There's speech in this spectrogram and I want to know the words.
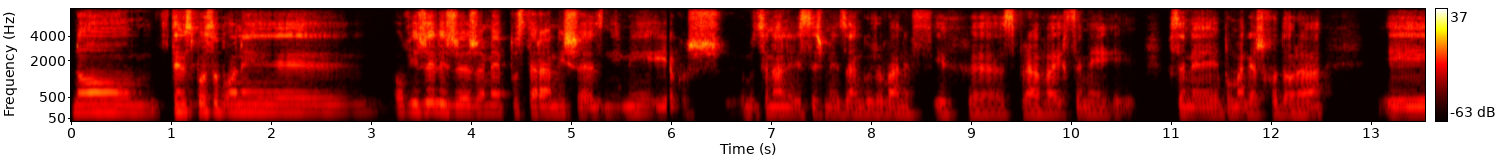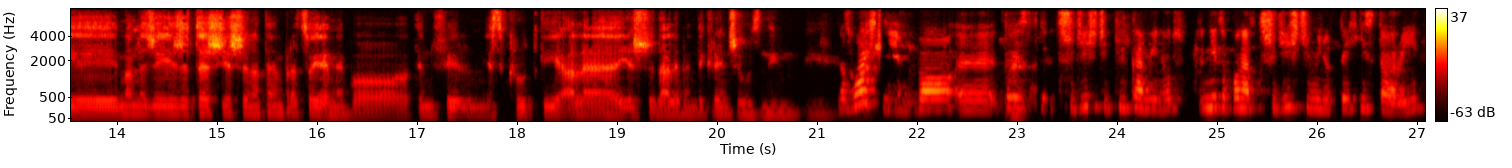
no, w ten sposób oni uwierzyli, że, że my postaramy się z nimi i jakoś emocjonalnie jesteśmy zaangażowani w ich e, sprawę i chcemy, chcemy pomagać Chodora. I mam nadzieję, że też jeszcze na tym pracujemy, bo ten film jest krótki, ale jeszcze dalej będę kręcił z nim. No zobaczysz- właśnie, bo y, to jest 30 kilka minut, nieco ponad 30 minut tej historii,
